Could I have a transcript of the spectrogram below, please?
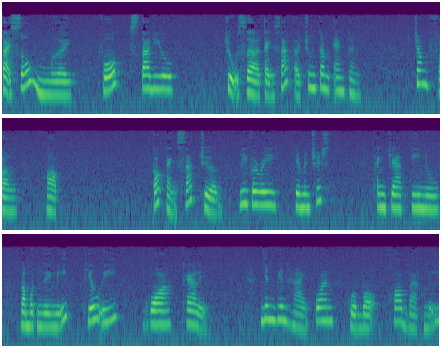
Tại số 10, phố Stadio trụ sở cảnh sát ở trung tâm Anton. Trong phòng họp có cảnh sát trưởng Livery Demetrius, thanh tra Tinu và một người Mỹ thiếu úy War Kelly, nhân viên hải quan của Bộ Kho bạc Mỹ.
